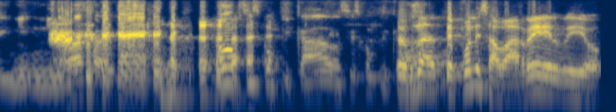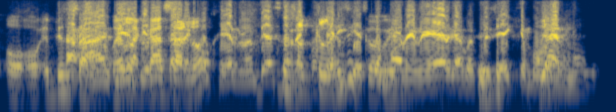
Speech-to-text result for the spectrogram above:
mi, navaja. no, pues es complicado, sí es complicado. O sea, te pones a barrer, güey, o, empiezas a mover la casa, a recoger, ¿no? Empiezas a recoger y es como de verga, güey, pues ya hay que movernos, güey.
